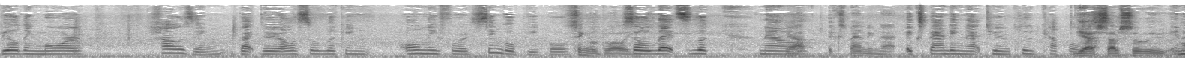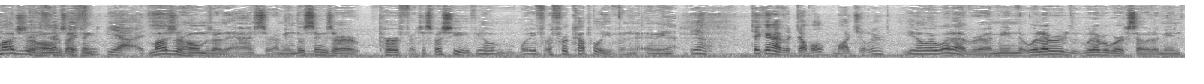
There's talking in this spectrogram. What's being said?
building more housing, but they're also looking only for single people. Single dwelling. So let's look now yeah, expanding that. expanding that to include couples. Yes, absolutely. You know, Modular homes, I think. yeah, it's- modular homes are the answer. I mean, those things are perfect, especially if you know wait for, for a couple even. I mean, Yeah. Yeah, they can have a double modular. you know, or whatever. I mean, whatever whatever works out. I mean,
